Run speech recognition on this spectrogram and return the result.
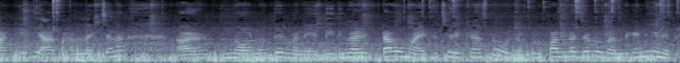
পাঠিয়ে দিই আর ভালো লাগছে না। আর ননদের মানে দিদিভাইটাও মায়ের কাছে রেখে আসতো ও যখন পার্লার যাবে ওখান থেকে নিয়ে নেবে।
